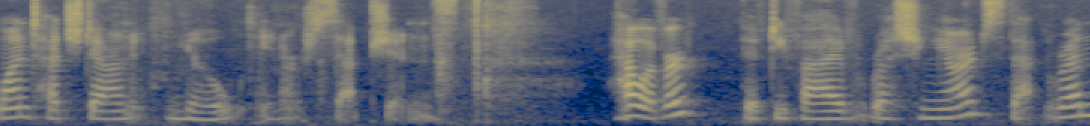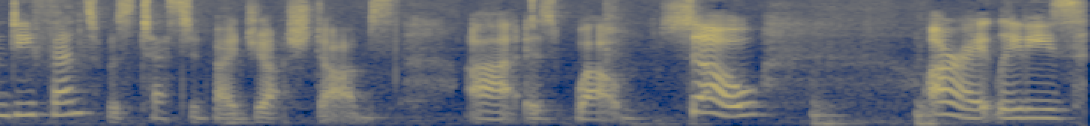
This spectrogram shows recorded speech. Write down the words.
one touchdown, no interceptions. However, 55 rushing yards. That run defense was tested by Josh Dobbs uh, as well. So, all right, ladies,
